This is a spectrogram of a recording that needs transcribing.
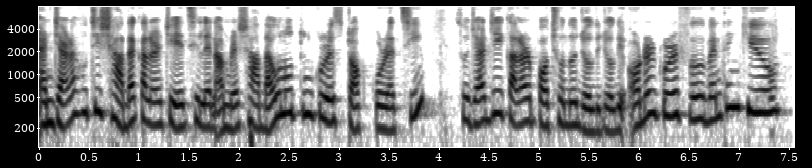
অ্যান্ড যারা হচ্ছে সাদা কালার চেয়েছিলেন, আমরা সাদাও নতুন করে স্টক করেছি। সো যার যে কালার পছন্দ, জলদি জলদি অর্ডার করে ফেলবেন। থ্যাংক ইউ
